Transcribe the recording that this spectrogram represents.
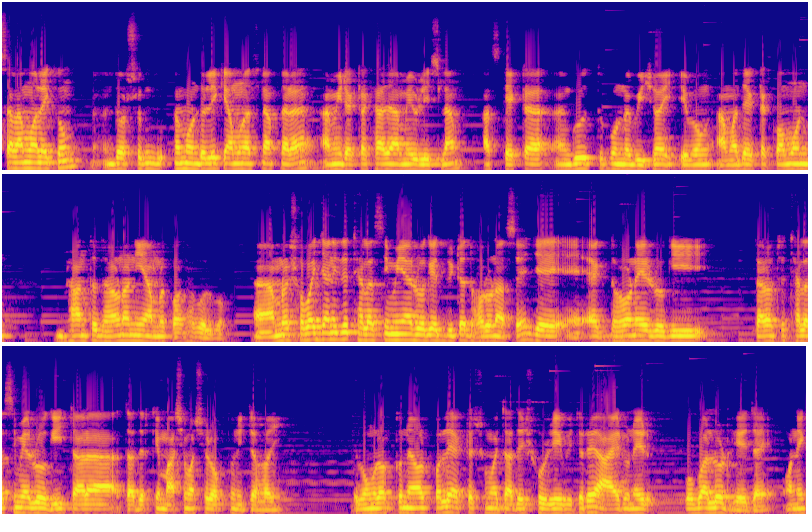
আসসালামু আলাইকুম। দর্শক মন্ডলী কেমন আছেন আপনারা? আমি ডাক্তার খাজা আমিরুল ইসলাম। আজকে একটা গুরুত্বপূর্ণ বিষয় এবং আমাদের একটা কমন ভ্রান্ত ধারণা নিয়ে আমরা কথা বলব। আমরা সবাই জানি যে থ্যালাসিমিয়া রোগের দুইটা ধরন আছে, যে এক ধরনের রোগী, তারা হচ্ছে থ্যালাসিমিয়া রোগী, তারা তাদেরকে মাসে মাসে রক্ত নিতে হয় এবং রক্ত নেওয়ার ফলে একটা সময় তাদের শরীরের ভিতরে আয়রনের ওভারলোড হয়ে যায়। অনেক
